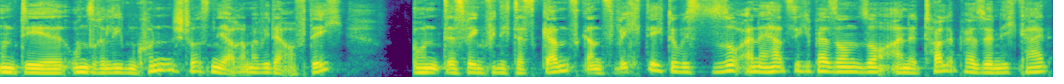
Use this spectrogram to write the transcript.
Und die, unsere lieben Kunden stoßen ja auch immer wieder auf dich. Und deswegen finde ich das ganz, ganz wichtig. Du bist so eine herzliche Person, so eine tolle Persönlichkeit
